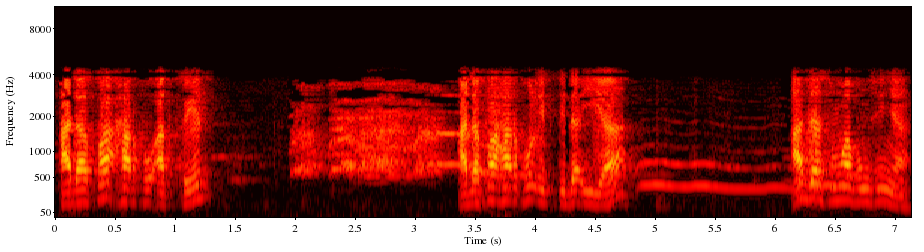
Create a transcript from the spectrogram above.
Ada fa harfu atfin ada fa harful ibtidaiyah? Ada semua fungsinya.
